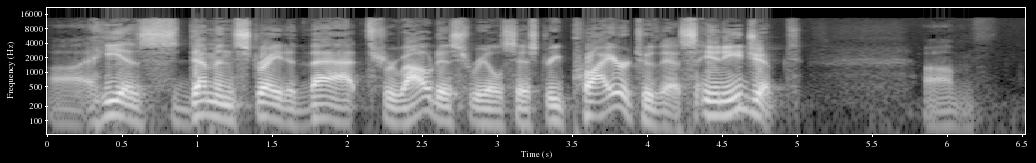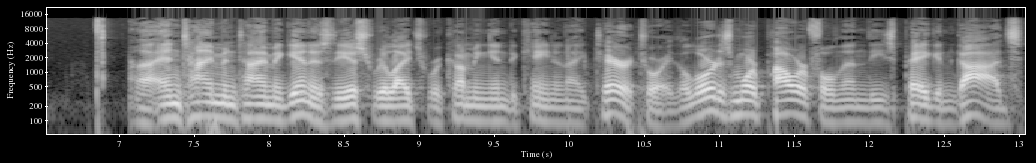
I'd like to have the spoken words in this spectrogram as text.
Uh, he has demonstrated that throughout Israel's history prior to this in Egypt. Um, uh, and time and time again as the Israelites were coming into Canaanite territory. The Lord is more powerful than these pagan gods,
